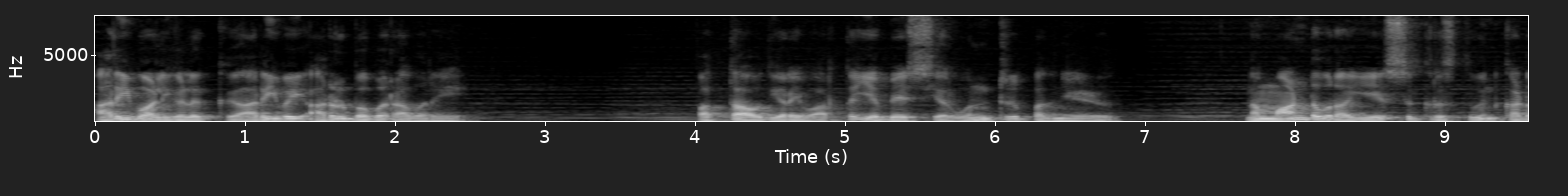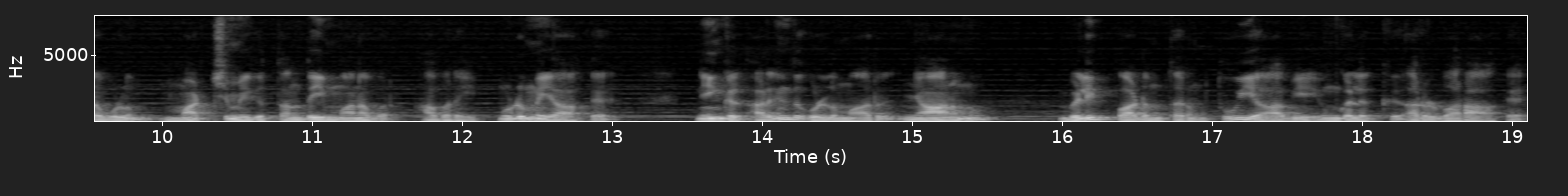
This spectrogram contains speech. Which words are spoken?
அறிவாளிகளுக்கு அறிவை அருள்பவர் அவரே. பத்தாவது இறைவார்த்தை எபேசியர் ஒன்று பதினேழு. நம் ஆண்டவராக இயேசு கிறிஸ்துவின் கடவுளும் மாட்சிமிகு தந்தையுமானவர் அவரை முழுமையாக நீங்கள் அறிந்து கொள்ளுமாறு ஞானமும் வெளிப்பாடும் தரும் தூய ஆவியை உங்களுக்கு அருள்வாராக.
